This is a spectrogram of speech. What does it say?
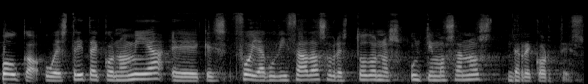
pouca ou estreita economía eh, que foi agudizada sobre todo nos últimos anos de recortes.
